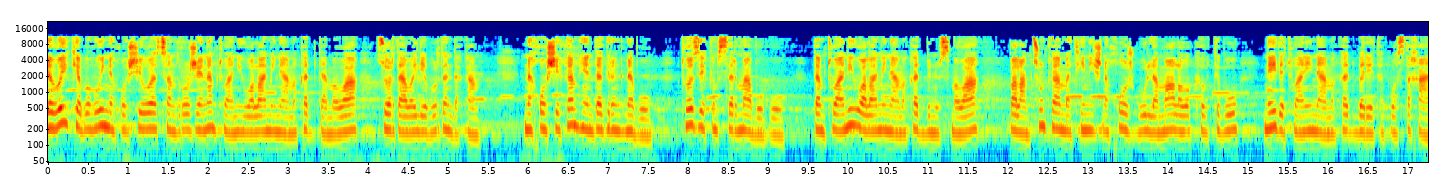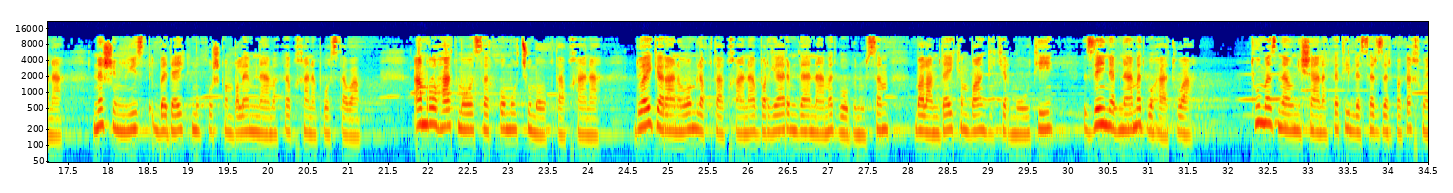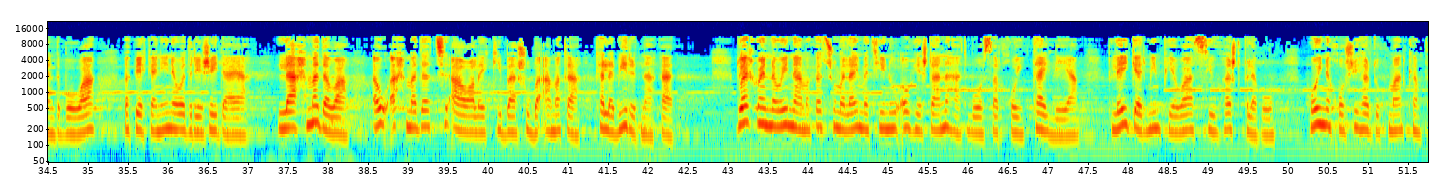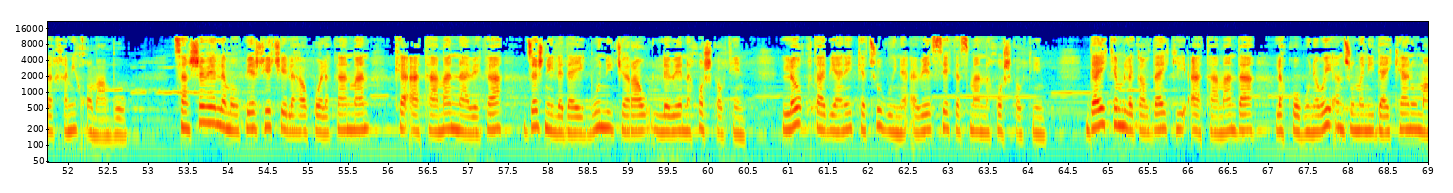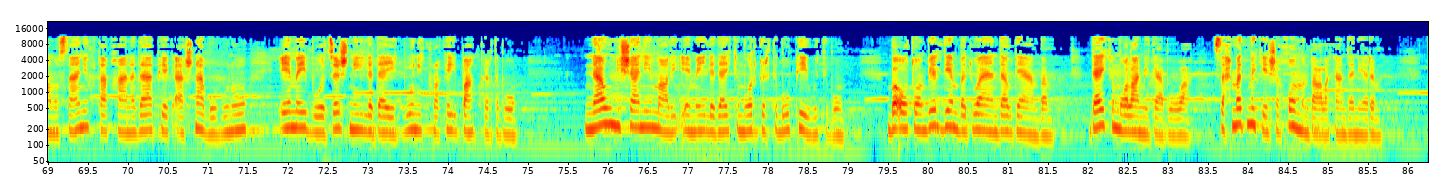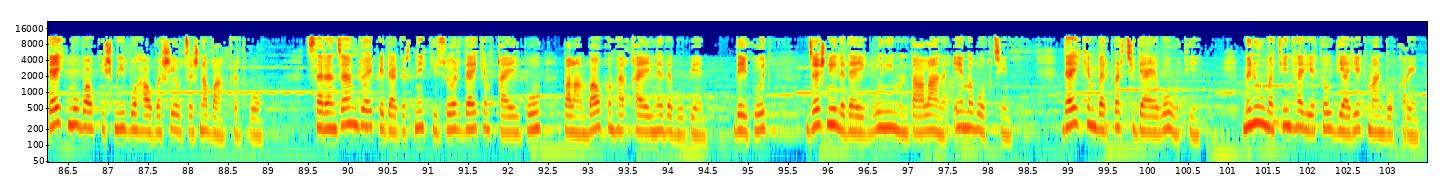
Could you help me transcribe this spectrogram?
لەوەی کە بەهۆی نەخۆشیەوە چەند ڕۆژێ نەمتوانی وەڵامی نامەکەت بدەمەوە زۆر داوای لێبوردن دەکەم نەخۆشیەکەم هێندە گرنگ نەبوو تۆزێکم سەرما بوو بوو دەمتوانی وەڵامی نامەکەت بنوسمەوە بەڵام چونکە مەتینیش نەخۆش بوو لە ماڵەوە کەوتبوو نەیدەتوانی نامەکەت بەرێتە پۆستەخانە نەشم ویست بە دایکم و خوشکم بڵێم نامەکە بخەنە پۆستەوە ئەمڕۆ هاتمەوە سەرخۆم و چومەوە قوتابخانە دوای گەڕانەوەم لە قوتابخانە بڕیارم دا نامەت بۆ بنووسم، بەڵام دایکم بانگی کرم و وتی، زەینەب نامەت بۆ هاتووە. تومەز ناونیشانەکەتی لە سەر زەرفەکە خوێندبۆوە، بە پێکەنینەوە درێژەی دایە، لە ئەحمەدەوە، ئەو ئەحمەدە چ ئاواڵێکی باش و بەئەمەکە کە لە بیرت ناکات. دوای خوێندنەوەی نامەکە چوومە لای مەتین و ئەو هێشتا نەهاتبووە سەر خۆی، تای لێیە. پلەی گەرمیم پێوا سی و هەشت پلە بوو. هۆی نەخۆشی هەردووکمان کەمتەرخەمی خۆمان بوو. چەند شەوێ لەمەوپێش یەکێ لە هاوپۆلەکانمان کە ئاتامان ناوێکە، جەژنی لەدایکبوونی گێڕا و لەوێ نەخۆش کەوتین. لەو قوتابیانەی کە چووبووینە ئەوێ سێ کەسمان نەخۆش کەوتین. دایکم لەگەڵ دایکی ئاتاماندا لە کۆبوونەوەی ئەنجوومەنی دایکان و مامۆستایانی قوتابخانەدا پێکئاشنا بووبوون و ئێمەی بۆ جەژنی لەدایکبوونی کوڕەکەی بانگ کردبوو. ناوو نیشانی ماڵی ئێمەی لە دایکم وەرگرتبوو پێی وتبوو بە ئۆتۆمبێل دێم بە دوایانداو دەیان بەم دایکم وەڵامی دابووە زەحمەت مەکێشە خۆم منداڵەکان دەنێرم دایکم و باوکیشمی بۆ هاوبەشی ئەو جەژنە بانگ کردبوو سەرەنجام دوای پێداگرتنێکی زۆر دایکم قایل بوو بەڵام باوکم هەر قایل نەدەبوو بێن دەیگوت جەژنی لەدایکبوونی منداڵانە ئێمە بۆ بچین دایکم بەرپەرچی دایەوە وتی، من و مەتین هەر یەکە و دیاریەکمان بۆ کڕین.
